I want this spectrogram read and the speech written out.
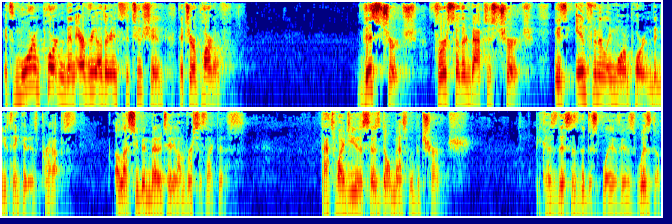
It's more important than every other institution that you're a part of. This church, First Southern Baptist Church, is infinitely more important than you think it is, perhaps, unless you've been meditating on verses like this. That's why Jesus says, don't mess with the church, because this is the display of his wisdom.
